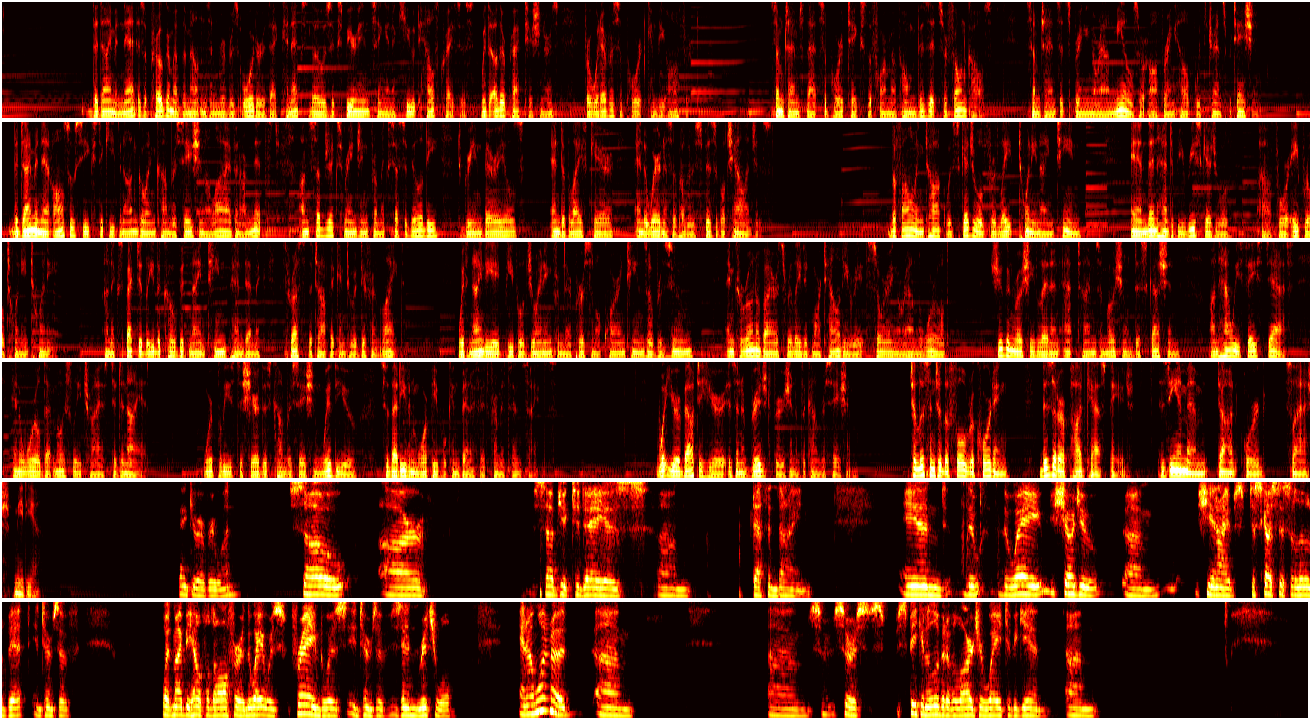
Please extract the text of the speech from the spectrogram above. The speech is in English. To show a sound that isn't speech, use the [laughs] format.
The Diamond Net is a program of the Mountains and Rivers Order that connects those experiencing an acute health crisis with other practitioners for whatever support can be offered. Sometimes that support takes the form of home visits or phone calls. Sometimes it's bringing around meals or offering help with transportation. The Diamond Net also seeks to keep an ongoing conversation alive in our midst on subjects ranging from accessibility to green burials, end of life care, and awareness of others' physical challenges. The following talk was scheduled for late 2019 and then had to be rescheduled uh, for April 2020. Unexpectedly, the COVID 19 pandemic thrust the topic into a different light. With 98 people joining from their personal quarantines over Zoom and coronavirus related mortality rates soaring around the world, Shugen Roshi led an at times emotional discussion on how we face death in a world that mostly tries to deny it. We're pleased to share this conversation with you so that even more people can benefit from its insights. What you're about to hear is an abridged version of the conversation. To listen to the full recording, visit our podcast page, zmm.org/media. Thank you, everyone. So, our subject today is um, death and dying. And the the way Shoju, um, she and I have discussed this a little bit in terms of what might be helpful to offer, and the way it was framed was in terms of Zen ritual. And I want to um, um, sort, sort, of speak in a little bit of a larger way to begin. Um,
